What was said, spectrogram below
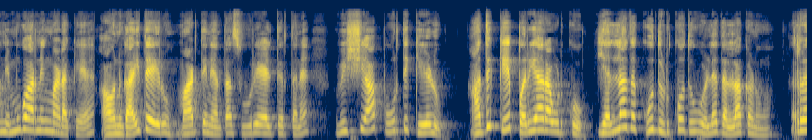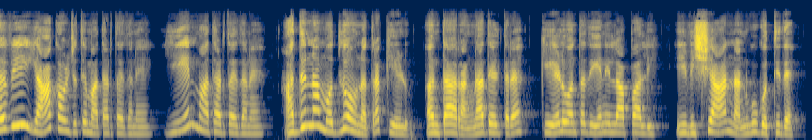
ನಿಮ್ಗೆ ವಾರ್ನಿಂಗ್ ಮಾಡಕ್ಕೆ? ಅವನ್ಗೈತೆ ಇರು, ಮಾಡ್ತೀನಿ ಅಂತ ಸೂರ್ಯ ಹೇಳ್ತಿರ್ತಾನೆ. ವಿಷಯ ಪೂರ್ತಿ ಕೇಳು. ಅದಕ್ಕೆ ಪರಿಹಾರ ಹುಡ್ಕು. ಎಲ್ಲದಕ್ಕೂ ದುಡ್ಕೋದು ಒಳ್ಳೇದಲ್ಲ ಕಣು. ರವಿ ಯಾಕೆ ಅವಳ ಜೊತೆ ಮಾತಾಡ್ತಾ ಇದ್ದಾನೆ? ಏನ್ ಮಾತಾಡ್ತಾ ಇದ್ದಾನೆ? ಅದನ್ನ ಮೊದಲು ಅವನ ಹತ್ರ ಕೇಳು. ಅಂತ ರಂಗನಾಥ್ ಹೇಳ್ತಾರೆ ಕೇಳುವಂಥದ್ದು ಏನಿಲ್ಲ ಅಪ್ಪ ಅಲ್ಲಿ. ಈ ವಿಷಯ ನನಗೂ ಗೊತ್ತಿದೆ.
